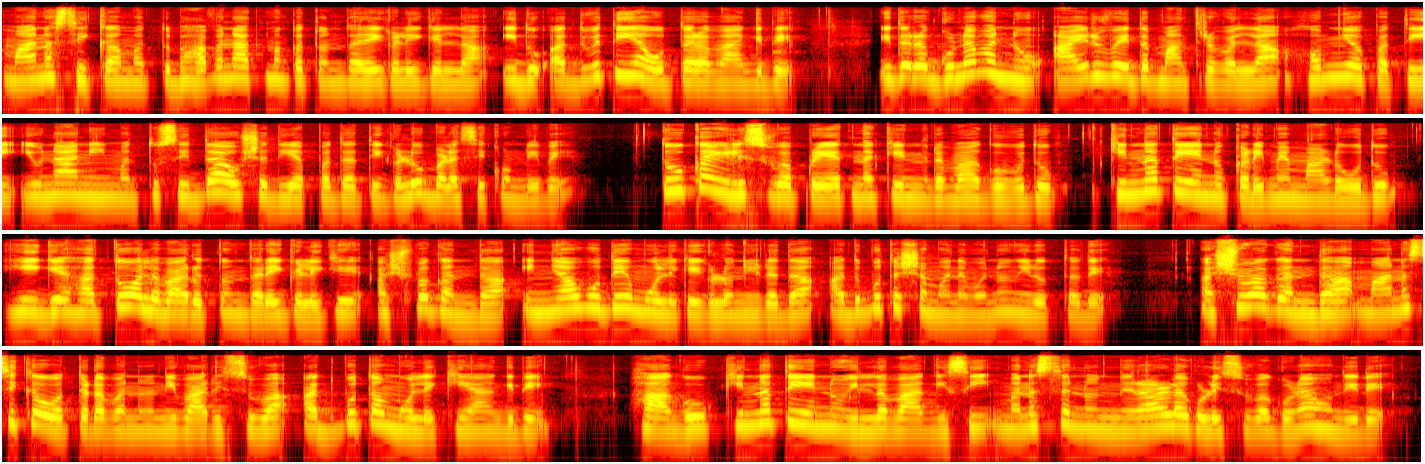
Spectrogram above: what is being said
ಮಾನಸಿಕ ಮತ್ತು ಭಾವನಾತ್ಮಕ ತೊಂದರೆಗಳಿಗೆಲ್ಲ ಇದು ಅದ್ವಿತೀಯ ಉತ್ತರವಾಗಿದೆ. ಇದರ ಗುಣವನ್ನು ಆಯುರ್ವೇದ ಮಾತ್ರವಲ್ಲ, ಹೋಮಿಯೋಪತಿ, ಯುನಾನಿ ಮತ್ತು ಸಿದ್ಧ ಔಷಧಿಯ ಪದ್ಧತಿಗಳು ಬಳಸಿಕೊಂಡಿವೆ. ತೂಕ ಇಳಿಸುವ ಪ್ರಯತ್ನಕ್ಕೆ ನೆರವಾಗುವುದು ಖಿನ್ನತೆಯನ್ನು ಕಡಿಮೆ ಮಾಡುವುದು, ಹೀಗೆ ಹತ್ತು ಹಲವಾರು ತೊಂದರೆಗಳಿಗೆ ಅಶ್ವಗಂಧ ಇನ್ಯಾವುದೇ ಮೂಲಿಕೆಗಳು ನೀಡದ ಅದ್ಭುತ ಶಮನವನ್ನು ನೀಡುತ್ತದೆ. ಅಶ್ವಗಂಧ ಮಾನಸಿಕ ಒತ್ತಡವನ್ನು ನಿವಾರಿಸುವ ಅದ್ಭುತ ಮೂಲಿಕೆಯಾಗಿದೆ ಹಾಗೂ ಖಿನ್ನತೆಯನ್ನು ಇಲ್ಲವಾಗಿಸಿ ಮನಸ್ಸನ್ನು ನಿರಾಳಗೊಳಿಸುವ ಗುಣ ಹೊಂದಿದೆ.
